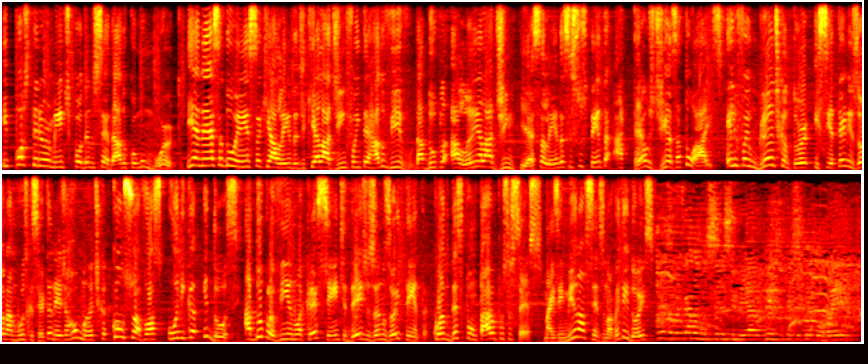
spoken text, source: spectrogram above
e posteriormente podendo ser dado como morto. E é nessa doença que a lenda de que Aladdin foi enterrado vivo, da dupla Alan e Aladdin. E essa lenda se sustenta até os dias atuais. Ele foi um grande grande cantor e se eternizou na música sertaneja romântica com sua voz única e doce. A dupla vinha numa crescente desde os anos 80, quando despontaram para o sucesso. Mas em 1992... Muito obrigado a vocês que vieram mesmo com esse tempo ruim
